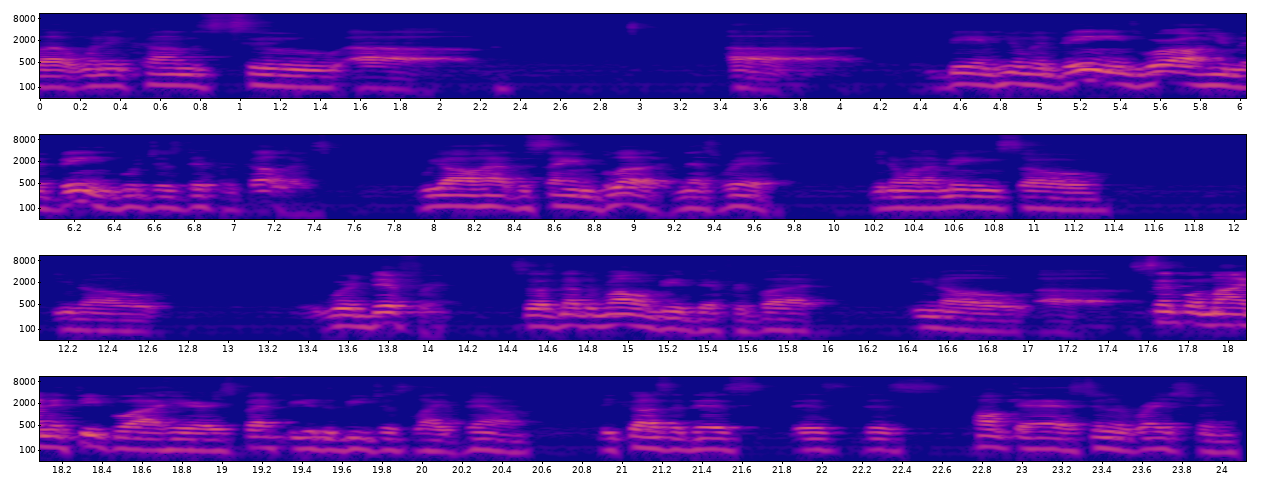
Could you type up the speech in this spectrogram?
but when it comes to uh, uh, being human beings, we're all human beings. We're just different colors. We all have the same blood, and that's red. You know what I mean? So, you know, we're different. So there's nothing wrong with being different. But, you know, uh, simple minded people out here expect for you to be just like them because of this this this punk ass generation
